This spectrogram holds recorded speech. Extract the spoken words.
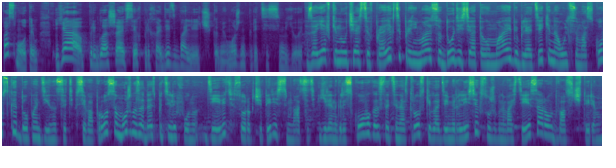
Посмотрим. Я приглашаю всех приходить с болельщиками. Можно прийти с семьей. Заявки на участие в проекте принимаются до 10 мая в библиотеке на улице Московской, дом 11. Все вопросы можно задать по телефону 9 44 17. Елена Грискова, Константин Островский, Владимир Лисик, служба новостей Саров 24.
